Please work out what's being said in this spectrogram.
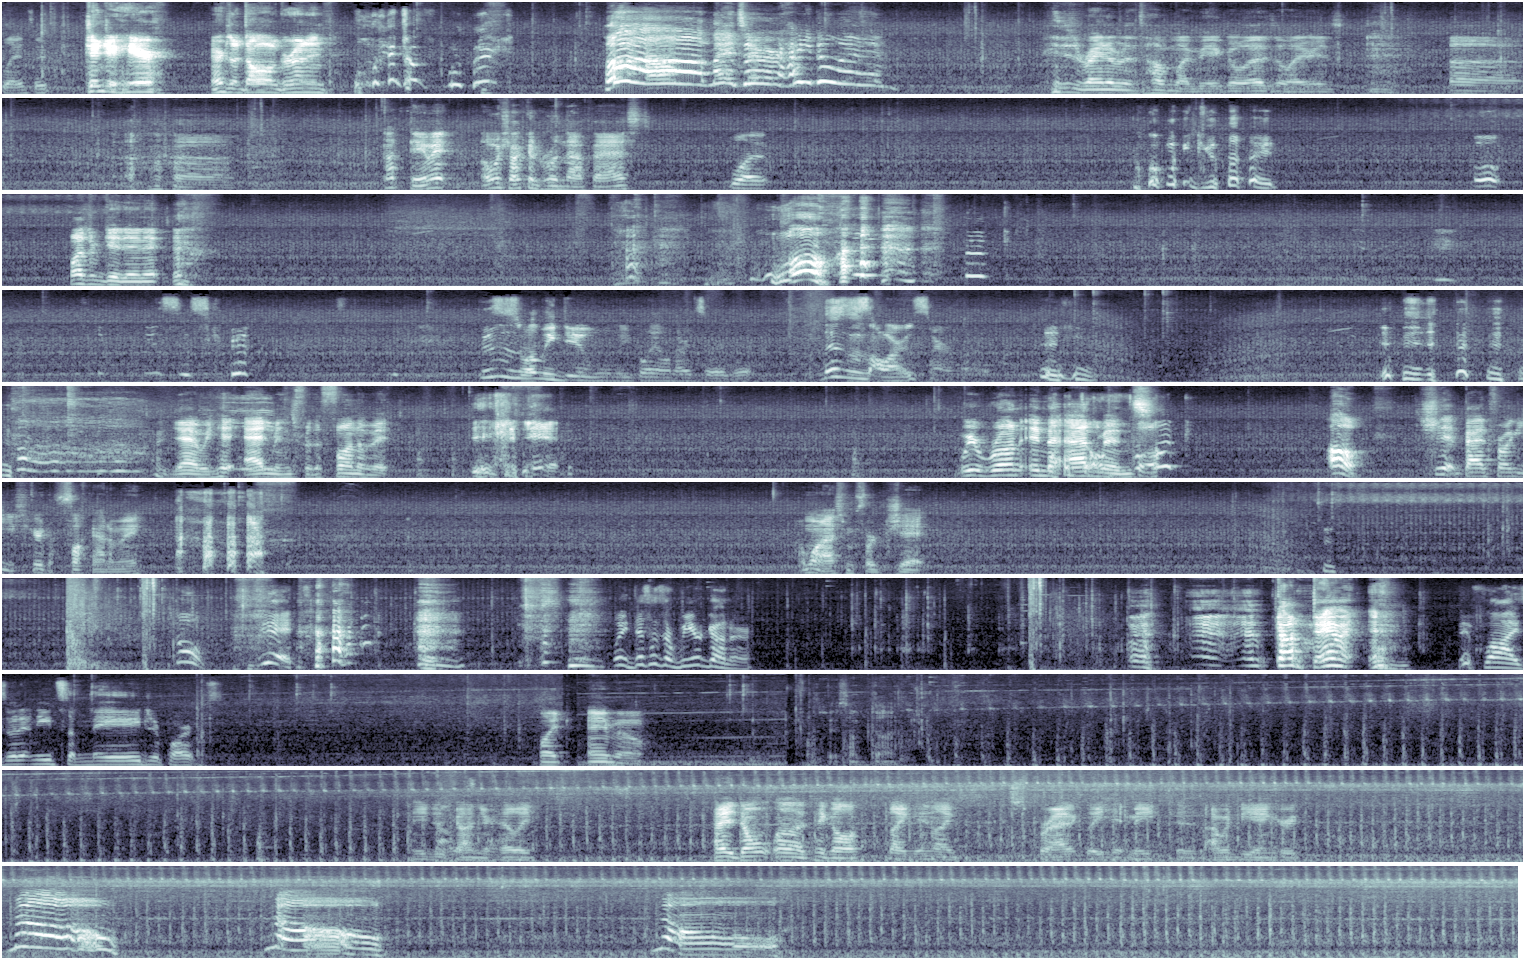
Lancer. Ginger here. There's a dog running. What the fuck? Ah, Lancer, how you doing? He just ran over the top of my vehicle. That is hilarious. Uh, God damn it! I wish I could run that fast. What? Oh my god. Oh. Watch him get in it. Oh! This is what we do when we play on our server. This is our server. yeah, we hit admins for the fun of it. We run into What admins. Oh, shit, Bad Froggy, you scared the fuck out of me. I'm gonna ask him for Jet. Oh, shit! Wait, this is a rear gunner. God damn it! It flies, but it needs some major parts. like, ammo. Fuck this, I'm done. In your heli. Hey, don't uh, take off, like, and, like, sporadically hit me, because I would be angry. No! No! No!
